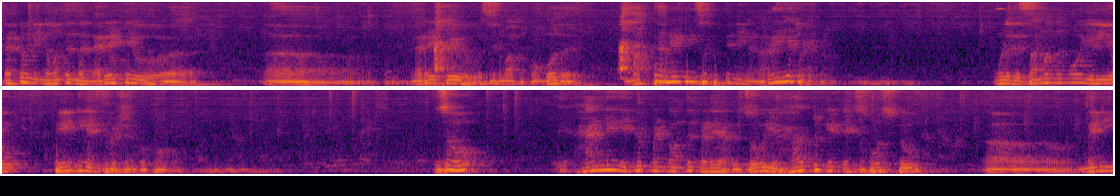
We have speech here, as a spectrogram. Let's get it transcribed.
தட்டும் நீங்கள் வந்து இந்த நெரேட்டிவ் நெரேட்டிவ் சினிமாவுக்கு போகும்போது மற்ற ரைட்டிங்ஸை பற்றி நீங்கள் நிறைய படிக்கணும். உங்களுக்கு சம்மந்தமோ இல்லையோ பெயிண்டிங் எக்ஸிபிஷனுக்கு போகணும். ஸோ ஹேண்ட்லிங் எக்யூப்மெண்ட் வந்து கிடையாது. So you have to get expose to many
